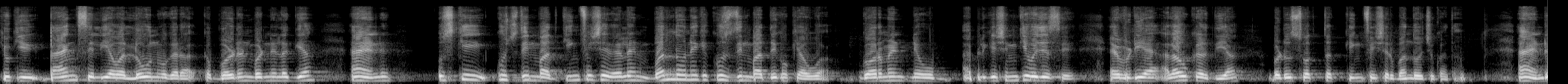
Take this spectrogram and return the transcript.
क्योंकि बैंक से लिया हुआ लोन वगैरह का बर्डन बढ़ने लग गया एंड उसके कुछ दिन बाद किंगफिशर एयरलाइन बंद होने के कुछ दिन बाद देखो क्या हुआ। गवर्नमेंट ने वो एप्लीकेशन की वजह से एफडीआई अलाउ कर दिया बट उस वक्त तक किंगफिशर बंद हो चुका था। एंड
